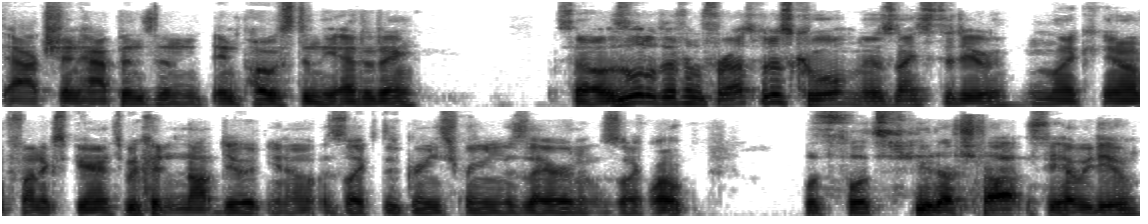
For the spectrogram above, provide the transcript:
action happens in in post in the editing. So it was a little different for us, but it was cool. It was nice to do and like you know fun experience. We couldn't not do it. You know, it was like the green screen was there and it was like well let's let's shoot our shot, and see how we do.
